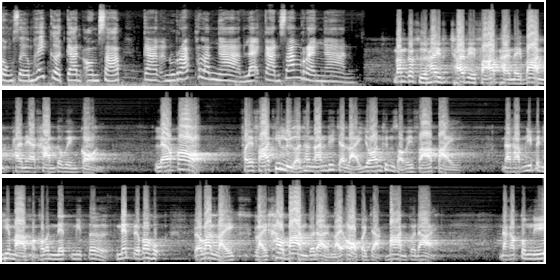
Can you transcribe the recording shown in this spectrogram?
ส่งเสริมให้เกิดการออมทรัพย์ การอนุรักษ์พลังงานและการสร้างแรงงาน นั่นก็คือให้ใช้ไฟฟ้าภายในบ้านภายในอาคารตัวเองก่อน แล้วก็ไฟฟ้าที่เหลือเท่านั้นที่จะไหลย้อนขึ้นเสาไฟฟ้าไปนะครับ นี่เป็นที่มาของคำว่า net meter net แปลว่าแปลว่าไหลไหลเข้าบ้านก็ได้ ไหลออกไปจากบ้านก็ได้นะครับ ตรงนี้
